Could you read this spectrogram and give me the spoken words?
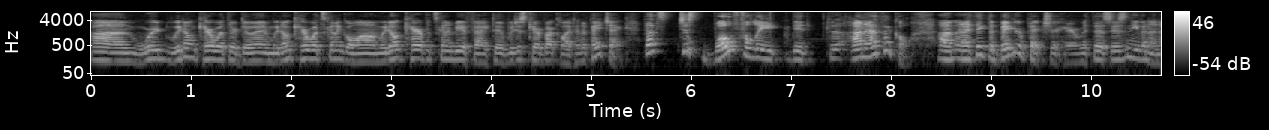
um, we're, we don't care what they're doing. We don't care what's going to go on. We don't care if it's going to be effective. We just care about collecting a paycheck. That's just woefully unethical. Um, and I think the bigger picture here with this isn't even an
